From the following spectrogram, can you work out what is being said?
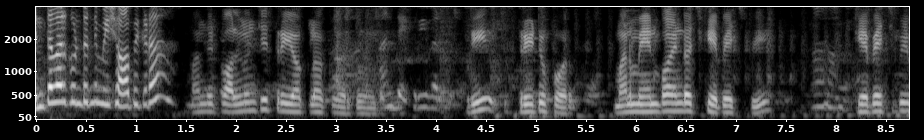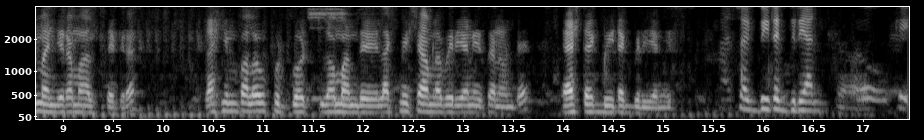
ఎంత వరకు ఉంటుంది మీ షాప్ ఇక్కడ? మనది ట్వెల్వ్ నుంచి త్రీ ఓ క్లాక్ వరకు ఉంటుంది. Three three two four. మన మెయిన్ పాయింట్ వచ్చి కేపిహెచ్పి కేపిహెచ్పి మంజీరా మాల్స్ దగ్గర. రహీం పలవ్ ఫుడ్ కోర్ట్లో మంది లక్ష్మీ శ్యామల బిర్యానీస్ అని ఉంటే hashtag BTech biryanis. Hash BTech biryani okay.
